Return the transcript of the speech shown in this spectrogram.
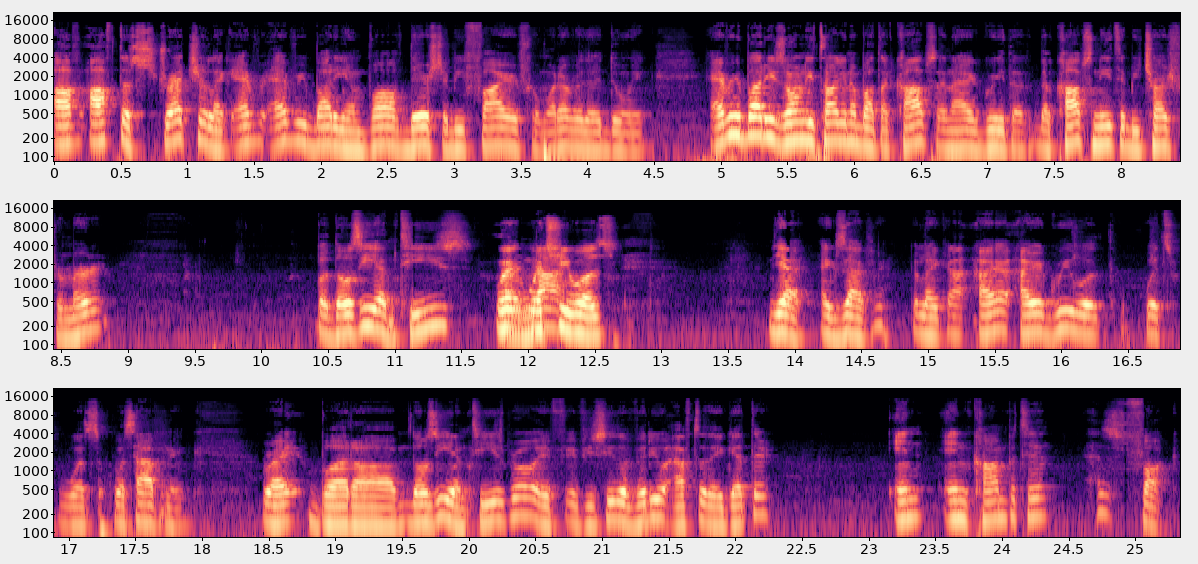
off off the stretcher like every, everybody involved there should be fired from whatever they're doing everybody's only talking about the cops and i agree that the cops need to be charged for murder but those emts Wh- are which not- he was. yeah exactly like i i, I agree with with what's what's happening right but um those emts bro if, if you see the video after they get there in incompetent as fuck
